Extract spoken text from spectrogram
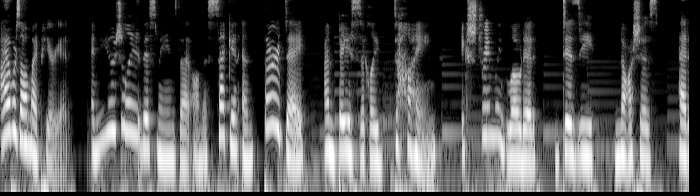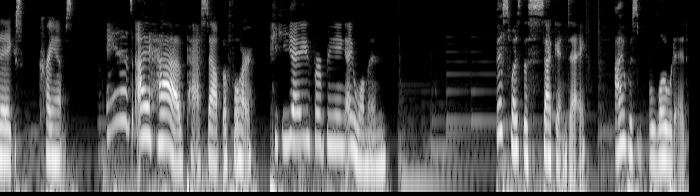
I was on my period, and usually this means that on the second and third day, I'm basically dying. Extremely bloated, dizzy, nauseous, headaches, cramps, and I have passed out before. Yay for being a woman. This was the second day. I was bloated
